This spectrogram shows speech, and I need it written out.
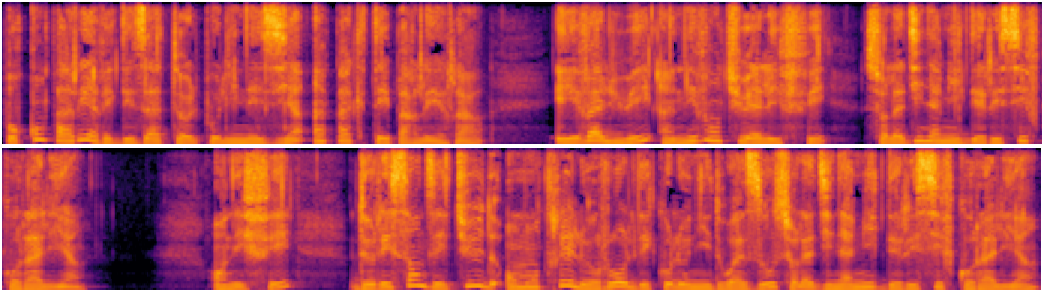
pour comparer avec des atolls polynésiens impactés par les rats et évaluer un éventuel effet sur la dynamique des récifs coralliens. En effet, de récentes études ont montré le rôle des colonies d'oiseaux sur la dynamique des récifs coralliens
